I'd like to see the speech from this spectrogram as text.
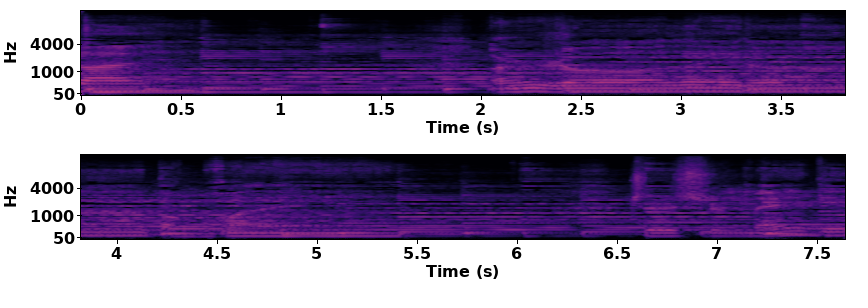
来。而热泪的崩坏，只是没底。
